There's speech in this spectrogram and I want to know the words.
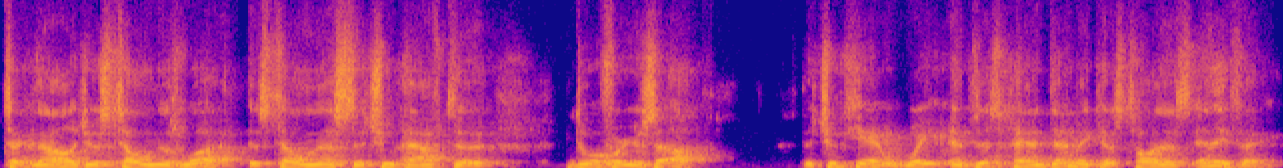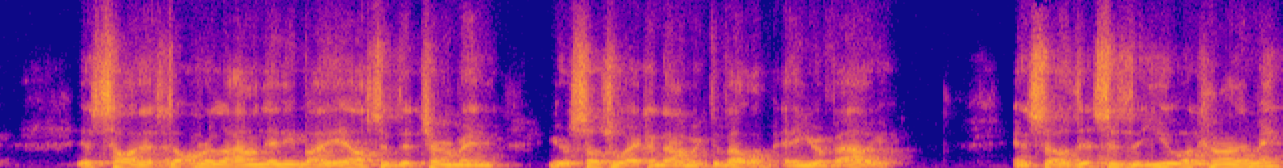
technology is telling us what? It's telling us that you have to do it for yourself that you can't wait. If this pandemic has taught us anything, it's taught us don't rely on anybody else to determine your social economic development and your value. And so this is the U economy.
